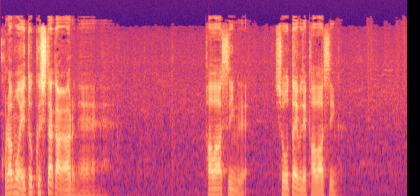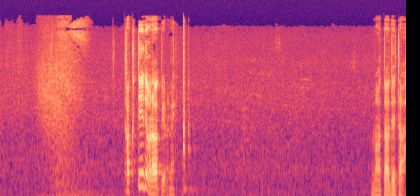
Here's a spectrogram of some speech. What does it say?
これはもう得得した感あるね。パワースイングで。ショータイムでパワースイング。確定ではなかったけどね。また出た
